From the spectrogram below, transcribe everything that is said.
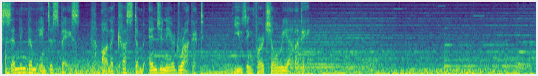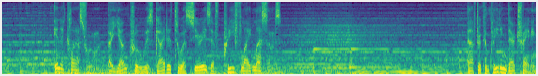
sending them into space on a custom engineered rocket using virtual reality. In a classroom, a young crew is guided through a series of pre-flight lessons. After completing their training,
